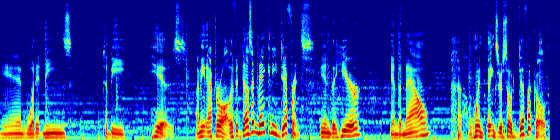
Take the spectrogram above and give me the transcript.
and what it means to be His. I mean, after all, if it doesn't make any difference in the here and the now, when things are so difficult,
